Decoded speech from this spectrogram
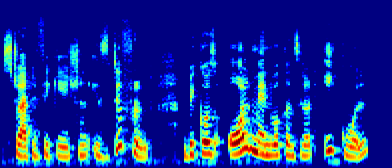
stratification is different because all men were considered equal,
